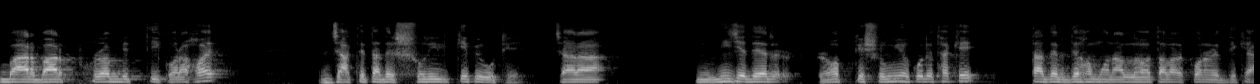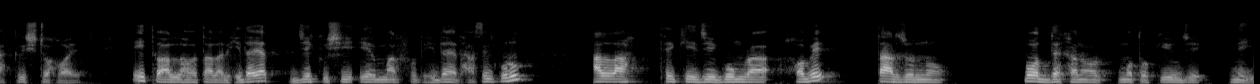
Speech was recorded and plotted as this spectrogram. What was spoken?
বারবার পুনরাবৃত্তি করা হয়, যাতে তাদের শরীর কেঁপে ওঠে। যারা নিজেদের রবকে সমীহ করে থাকে তাদের দেহ মন আল্লাহ তালার কোরআনের দিকে আকৃষ্ট হয়। এই তো আল্লাহ তালার হিদায়াত, যে খুশি এর মারফত হিদায়াত হাসিল করুক। আল্লাহ থেকে যে গোমরা হবে, তার জন্য পথ দেখানোর মতো কেউ যে নেই।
